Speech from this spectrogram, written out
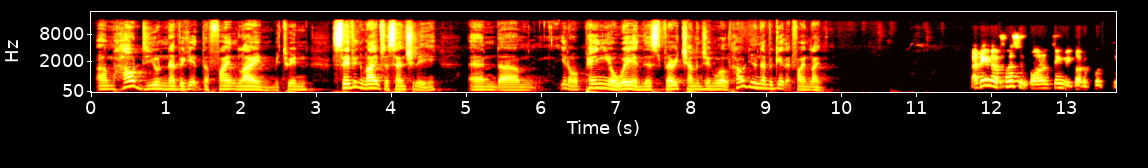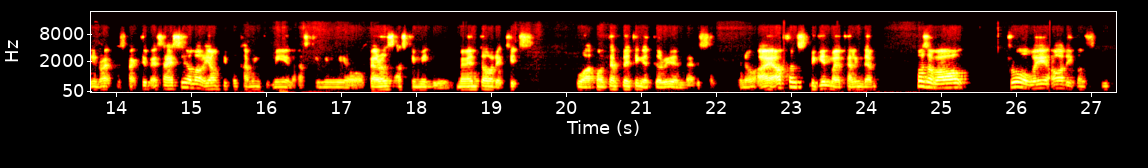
Um, how do you navigate the fine line between saving lives essentially and um, you know paying your way in this very challenging world. How do you navigate that fine line? I think the first important thing we got to put in right perspective, as I see a lot of young people coming to me and asking me, or parents asking me to mentor their kids who are contemplating a career in medicine. You know, I often begin by telling them, first of all, throw away all the,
